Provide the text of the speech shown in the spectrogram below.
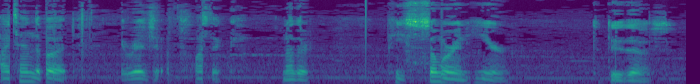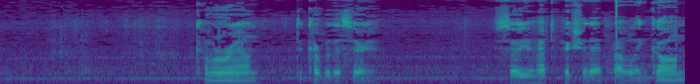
I tend to put a ridge of plastic, another piece somewhere in here to do this. Come around to cover this area. So you have to picture that probably gone,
